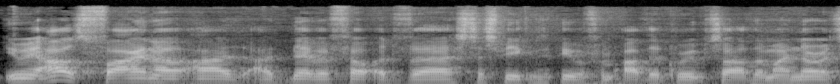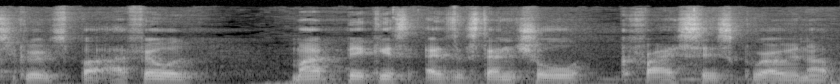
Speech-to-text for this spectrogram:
you mean I was fine. I, I I never felt adverse to speaking to people from other groups or other minority groups, but I feel my biggest existential crisis growing up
